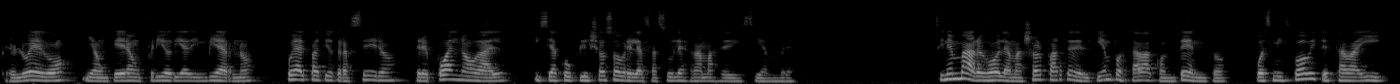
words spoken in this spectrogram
Pero luego, y aunque era un frío día de invierno, fue al patio trasero, trepó al nogal y se acuclilló sobre las azules ramas de diciembre. Sin embargo, la mayor parte del tiempo estaba contento, pues Miss Bobbitt estaba ahí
